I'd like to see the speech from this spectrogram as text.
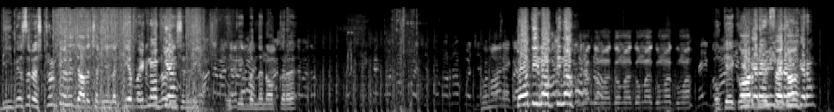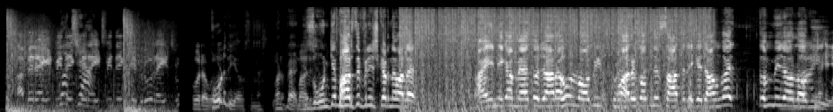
डीबीएस रेस्टोरेंट की वजह से ज़्यादा चलने लगी है एक knock किया। रिसेंटली एक बंदा नॉक करा है। दो तीन नॉक तीन नॉक घुमा घुमा घुमा घुमा घुमा घुमा। ओके एक और हूँ। फेंका कर रहा हूँ अबे राइट भी देखिए out. राइट भी देखिए ब्रो राइट फोड़ दिया उसने। नॉट बैड। जोन के बाहर से फिनिश करने वाला है। भाई ने कहा मैं तो जा रहा हूँ। लॉबी तुम्हारे को अपने साथ लेके जाऊँगा। तुम भी जाओ लॉबी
